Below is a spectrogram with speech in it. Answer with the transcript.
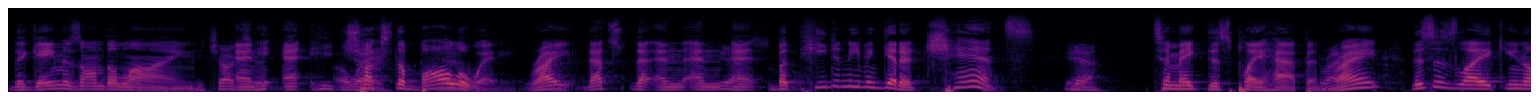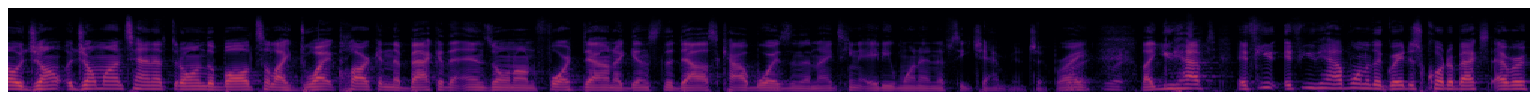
the game is on the line, He chucks and he, and he chucks the ball Yeah. away, right? That's that, and and, Yes. and but he didn't even get a chance yeah. To make this play happen, right. Right. This is like you know Joe, Joe Montana throwing the ball to like Dwight Clark in the back of the end zone on fourth down against the Dallas Cowboys in the 1981 NFC Championship, right? Right, right. Like you have to, if you if you have one of the greatest quarterbacks ever,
